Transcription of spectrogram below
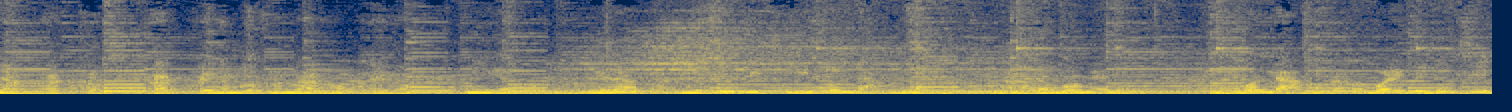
ย่างพักกับพักไปน้ำรถน้ำน้ำห้องอะไรหรอกนี่เราเวลาผ่านนี่คือวิธีคนดังนี่แต่บ่แม่นคนดังแต่บ่ได้เป็นทั้งสี่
